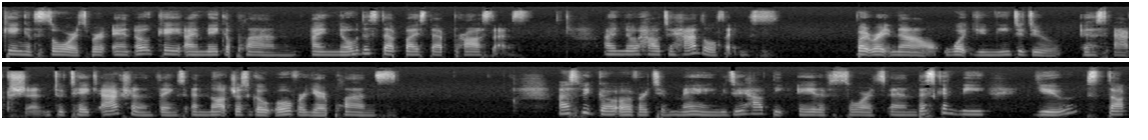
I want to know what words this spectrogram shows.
king of swords where and okay i make a plan. I know the step-by-step process i know how to handle things but right now, what you need to do is action, to take action on things and not just go over your plans. As we go over to May, we do have the Eight of Swords, and this can be you stuck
